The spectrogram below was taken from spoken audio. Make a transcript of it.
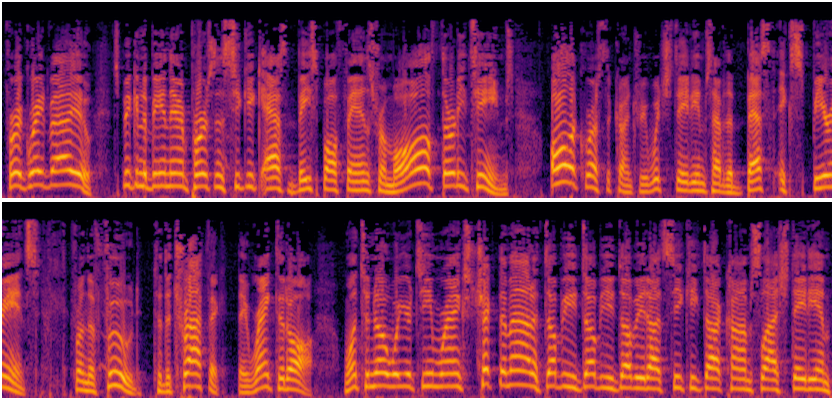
for a great value. Speaking of being there in person, SeatGeek asked baseball fans from all 30 teams all across the country which stadiums have the best experience. From the food to the traffic, they ranked it all. Want to know where your team ranks? Check them out at www.seatgeek.com slash stadium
